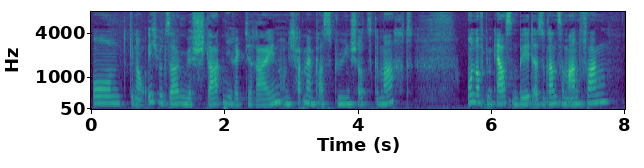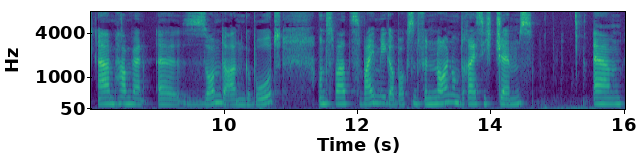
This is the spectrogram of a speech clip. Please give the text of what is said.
Und genau, ich würde sagen, wir starten direkt rein. Und ich habe mir ein paar Screenshots gemacht. Und auf dem ersten Bild, also ganz am Anfang, ähm, haben wir ein äh, Sonderangebot. Und zwar zwei Megaboxen für 39 Gems. Ähm,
